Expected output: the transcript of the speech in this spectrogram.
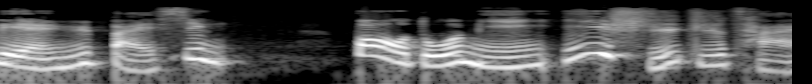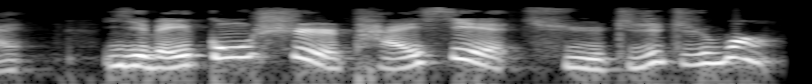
敛于百姓，暴夺民衣食之财，以为公室台榭取直之望，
